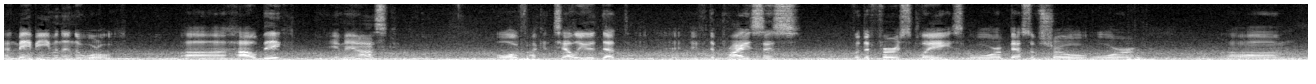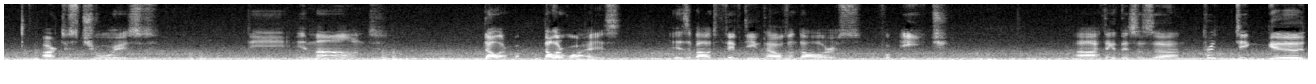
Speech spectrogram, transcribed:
and maybe even in the world. Uh, how big, you may ask? Or if I can tell you that if the prices for the first place or best of show or um, artist choice, the amount dollar dollar wise is about fifteen thousand dollars for each. Uh, I think this is a pretty good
